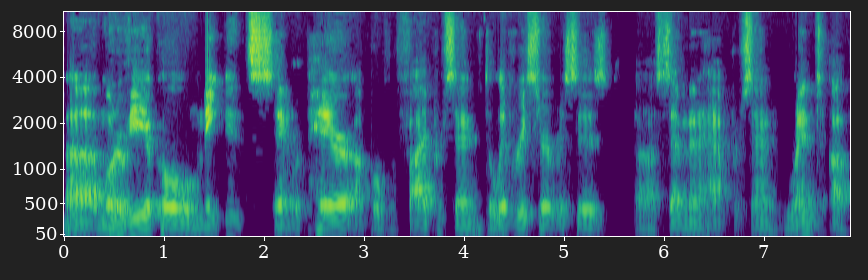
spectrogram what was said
Uh, motor vehicle maintenance and repair up over 5%. Delivery services uh, 7.5%. Rent up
